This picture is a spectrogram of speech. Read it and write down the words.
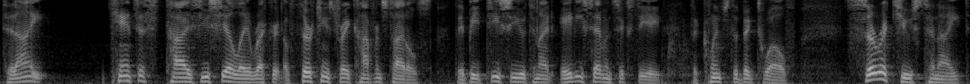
tonight, Kansas ties UCLA record of 13 straight conference titles. They beat TCU tonight 87-68 to clinch the Big 12. Syracuse tonight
